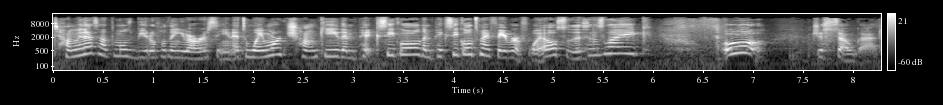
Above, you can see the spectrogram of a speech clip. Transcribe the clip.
Tell me that's not the most beautiful thing you've ever seen. It's way more chunky than Pixie Gold, and Pixie Gold's my favorite foil, so this is like, oh, just so good.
